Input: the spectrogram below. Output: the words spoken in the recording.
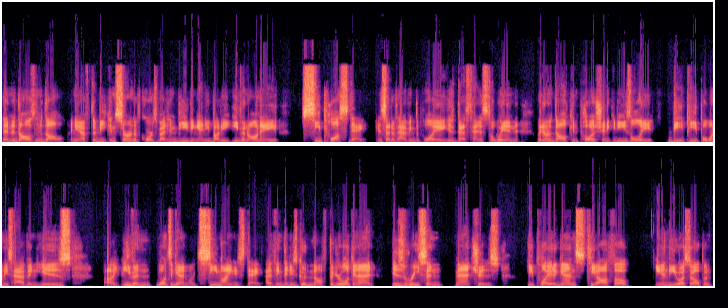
then Nadal's Nadal. And you have to be concerned, of course, about him beating anybody, even on a C plus day, instead of having to play his best tennis to win. We know Nadal can push and he can easily beat people when he's having his uh, even once again like C minus day. I think that he's good enough. But you're looking at his recent matches. He played against Tiafoe in the U.S. Open.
